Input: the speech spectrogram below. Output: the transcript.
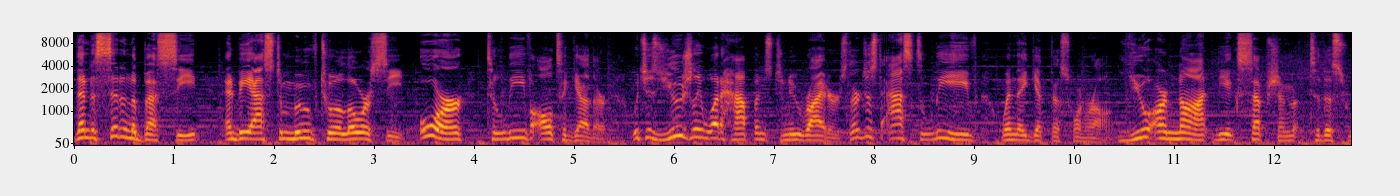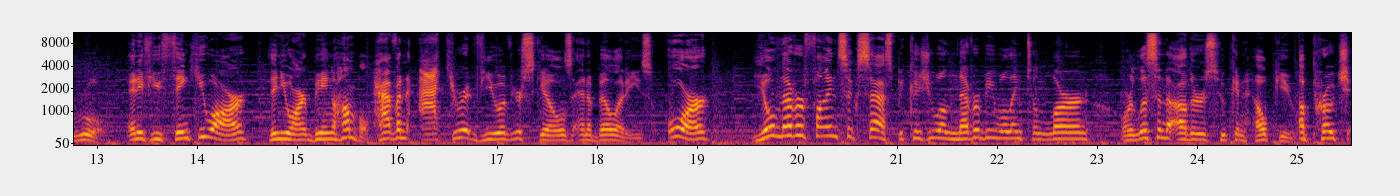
than to sit in the best seat and be asked to move to a lower seat or to leave altogether, which is usually what happens to new writers. They're just asked to leave when they get this one wrong. You are not the exception to this rule. And if you think you are, then you aren't being humble. Have an accurate view of your skills and abilities, or You'll never find success because you will never be willing to learn or listen to others who can help you. Approach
